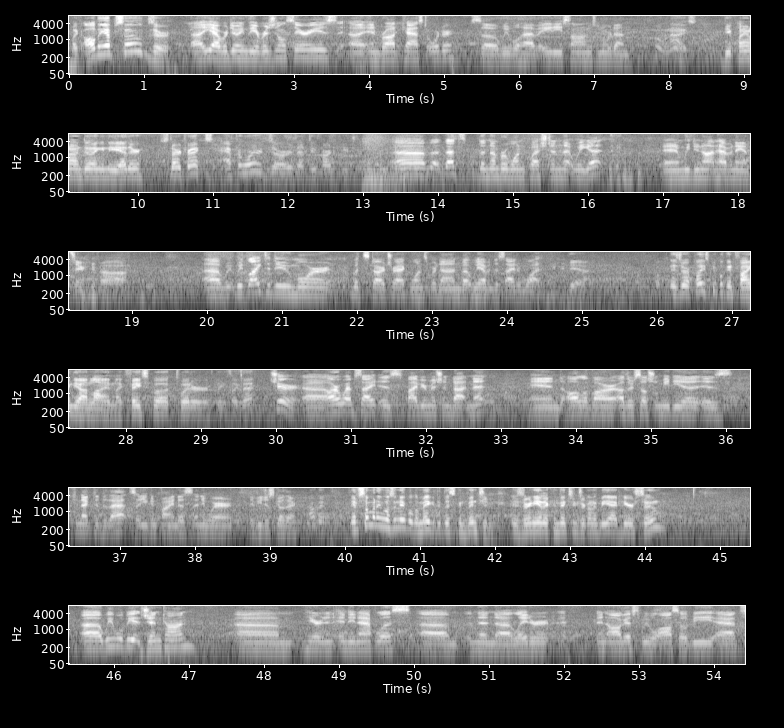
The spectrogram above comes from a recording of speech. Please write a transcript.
Like all the episodes, or Uh, yeah, we're doing the original series uh, in broadcast order, so we will have 80 songs when we're done. oh, nice. Do you plan on doing any other Star Treks afterwards, or is that too far in the future? Uh, that's the number one question that we get, and we do not have an answer. Uh, we, we'd like to do more with Star Trek once we're done, but we haven't decided what. yeah. Is there a place people can find you online, like Facebook, Twitter, things like that? Sure. Uh, our website is fiveyearmission.net, and all of our other social media is connected to that, so you can find us anywhere if you just go there. Okay. If somebody wasn't able to make it to this convention, is there any other conventions you're going to be at here soon? Uh, we will be at Gen Con um, here in Indianapolis, um, and then uh, later in August, we will also be at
